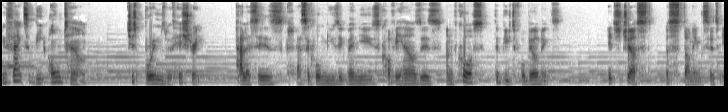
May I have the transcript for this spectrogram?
In fact, the old town just brims with history palaces, classical music venues, coffee houses, and of course, the beautiful buildings. It's just a stunning city.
